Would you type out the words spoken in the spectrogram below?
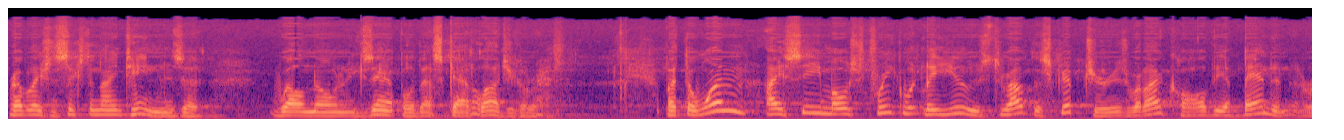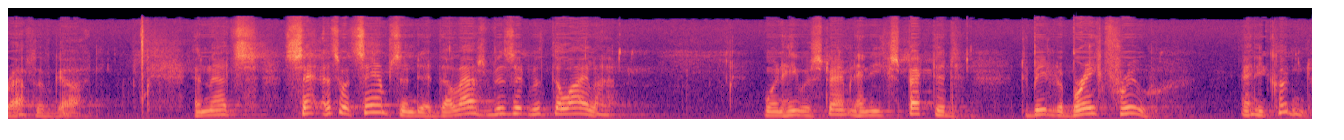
Revelation 6 to 19 is a well-known example of eschatological wrath. But the one I see most frequently used throughout the scripture is what I call the abandonment wrath of God. And that's, that's what Samson did, the last visit with Delilah, when he was strapped and he expected to be able to break through, and he couldn't.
